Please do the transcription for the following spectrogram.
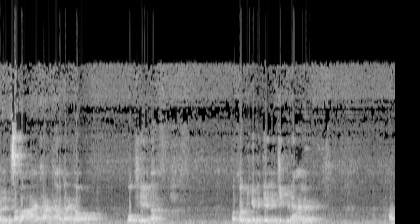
ตื่นสบายทานข้าวได้ก็ โอเคเนาะ บางคนมีเงินตั้งเยอะยังกินไม่ได้เลยทาน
